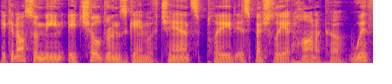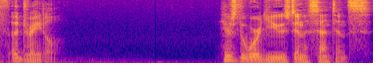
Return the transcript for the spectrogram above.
It can also mean a children's game of chance played especially at Hanukkah with a dreidel. Here's the word used in a sentence.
